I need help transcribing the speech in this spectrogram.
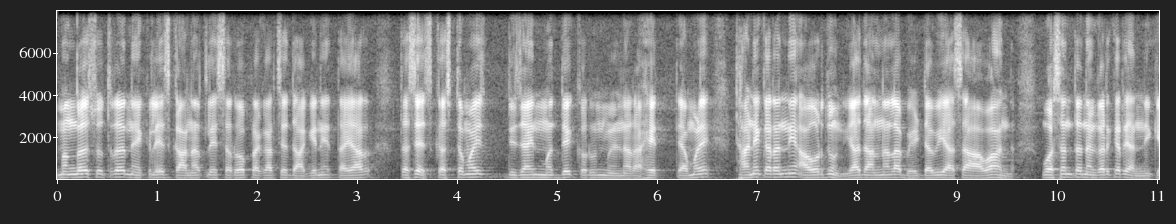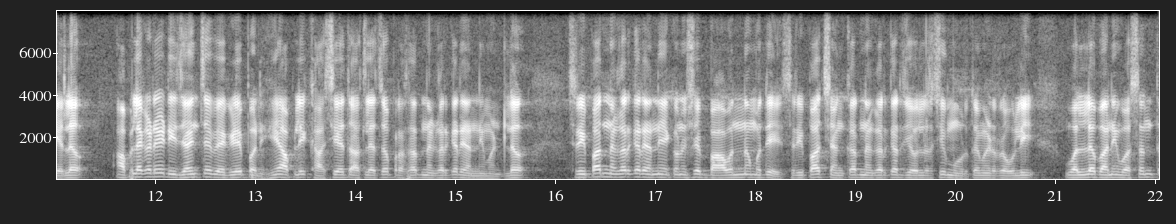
मंगळसूत्र नेकलेस कानातले सर्व प्रकारचे दागिने तयार तसेच कस्टमाइज डिझाईनमध्ये करून मिळणार आहेत. त्यामुळे ठाणेकरांनी आवर्जून या दालनाला भेट द्यावी असं आवाहन वसंत नगरकर यांनी केलं. आपल्याकडे डिझाईनचे वेगळेपण ही आपली खासियत असल्याचं प्रसाद नगरकर यांनी म्हटलं. श्रीपाद नगरकर यांनी एकोणीसशे बावन्नमध्ये श्रीपाद शंकर नगरकर ज्वेलर्सची मुहूर्तमेढ रोवली. वल्लभ आणि वसंत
